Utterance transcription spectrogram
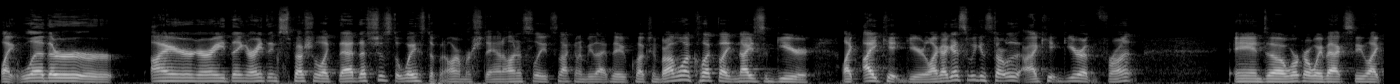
like leather or iron or anything or anything special like that. That's just a waste of an armor stand. Honestly, it's not going to be that big of a collection. But I want to collect like nice gear like eye kit gear. Like I guess we can start with eye kit gear at the front and uh, work our way back. See like,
